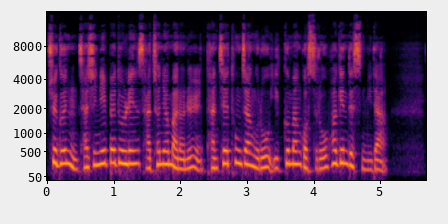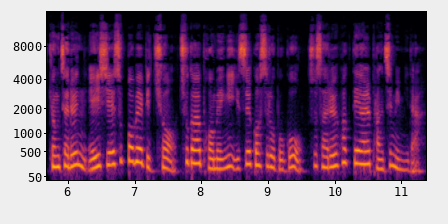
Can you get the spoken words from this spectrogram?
최근 자신이 빼돌린 4천여만 원을 단체 통장으로 입금한 것으로 확인됐습니다. 경찰은 A씨의 수법에 비춰 추가 범행이 있을 것으로 보고 수사를 확대할 방침입니다.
